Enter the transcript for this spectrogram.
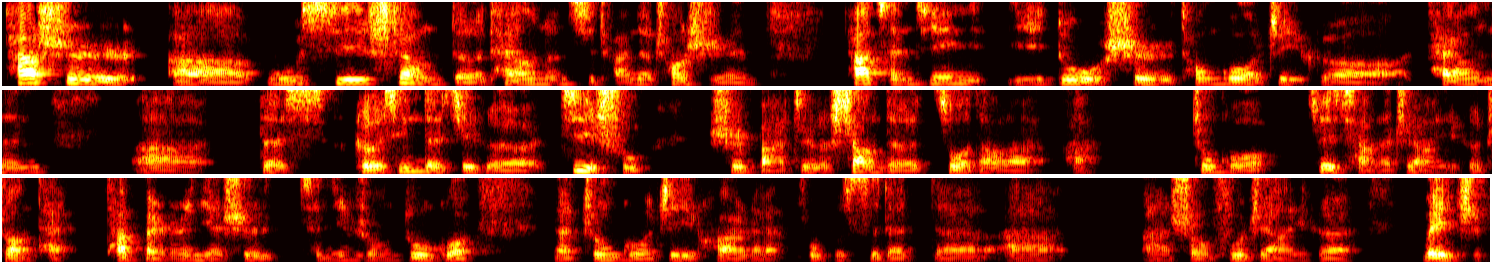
他是啊无锡尚德太阳能集团的创始人，他曾经一度是通过这个太阳能啊的革新的这个技术，是把这个尚德做到了啊。中国最强的这样一个状态，他本人也是曾经荣度过那中国这一块的福布斯的的啊啊首富这样一个位置。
